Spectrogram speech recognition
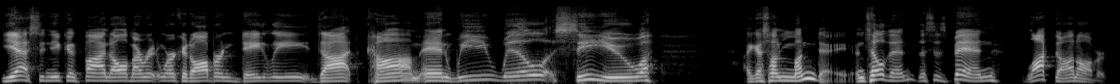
Yes, and you can find all of my written work at auburndaily.com. And we will see you, I guess, on Monday. Until then, this has been Locked On Auburn.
